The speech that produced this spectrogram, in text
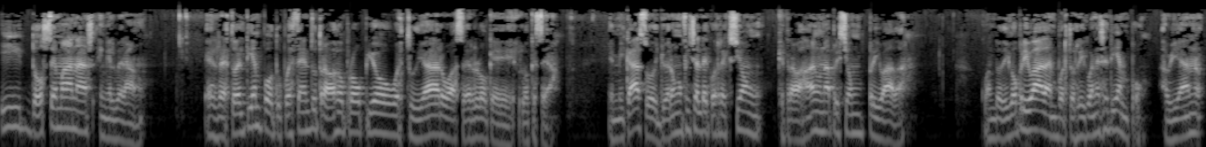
y dos semanas en el verano. El resto del tiempo tú puedes tener tu trabajo propio o estudiar o hacer lo que, lo que sea. En mi caso, yo era un oficial de corrección que trabajaba en una prisión privada. Cuando digo privada, en Puerto Rico en ese tiempo, había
